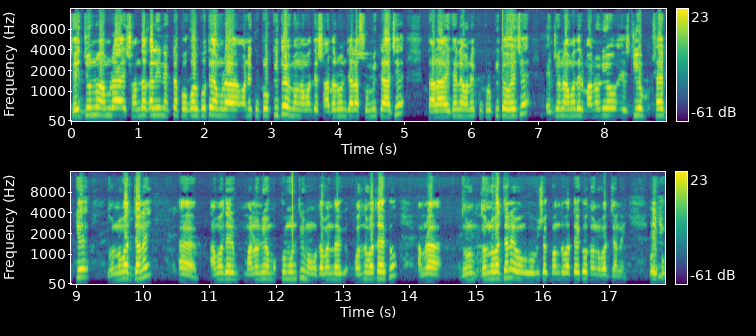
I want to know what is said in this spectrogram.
সেই জন্য আমরা সন্ধ্যাকালীন একটা প্রকল্পতে আমরা অনেক উপকৃত এবং আমাদের সাধারণ যারা শ্রমিকরা আছে, তারা এখানে অনেক উপকৃত হয়েছে। এর জন্য আমাদের মাননীয় এসডিও সাহেবকে ধন্যবাদ জানাই। হ্যাঁ আমাদের মাননীয় মুখ্যমন্ত্রী মমতা বন্দ্যোপাধ্যায়কেও আমরা ধন্য- ধন্যবাদ জানাই এবং অভিষেক বন্দ্যোপাধ্যায়কেও ধন্যবাদ জানাই। এই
